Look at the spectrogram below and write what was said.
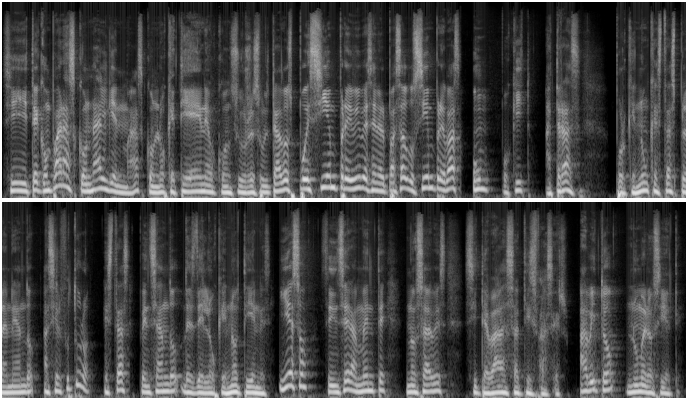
si te comparas con alguien más, con lo que tiene o con sus resultados, pues siempre vives en el pasado, siempre vas un poquito atrás, porque nunca estás planeando hacia el futuro, estás pensando desde lo que no tienes. Y eso, sinceramente, no sabes si te va a satisfacer. Hábito número 7.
